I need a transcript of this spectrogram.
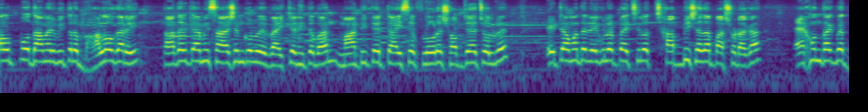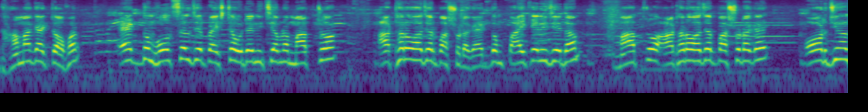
অল্প দামের ভিতরে ভালো গাড়ি, তাদেরকে আমি সাজেশন করব এই বাইকটা নিতে পারেন। মাটিতে টাইসে ফ্লোরে সব জায়গায় চলবে। এটা আমাদের রেগুলার প্রাইস ছিল ছাব্বিশ হাজার পাঁচশো টাকা। এখন থাকবে ধামাকা একটা অফার একদম হোলসেল যে প্রাইসটা ওইটাই নিচ্ছি আমরা মাত্র আঠারো হাজার পাঁচশো টাকা। একদম পাইকারি যে দাম, মাত্র আঠারো হাজার পাঁচশো টাকায় অরিজিনাল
